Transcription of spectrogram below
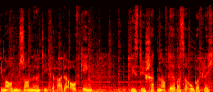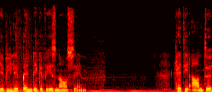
Die Morgensonne, die gerade aufging, ließ die Schatten auf der Wasseroberfläche wie lebendige Wesen aussehen. Katie ahnte,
